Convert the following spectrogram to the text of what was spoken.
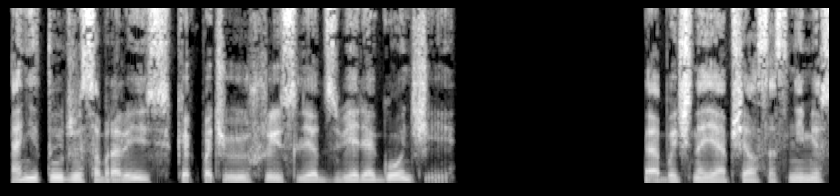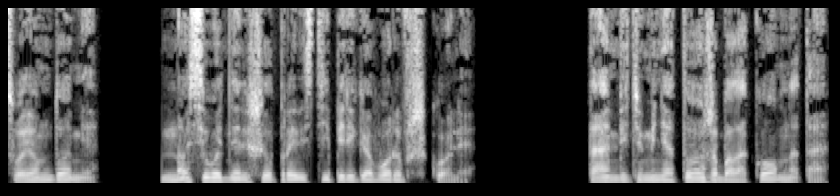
они тут же собрались, как почуявшие след зверя гончие. Обычно я общался с ними в своем доме, но сегодня решил провести переговоры в школе. Там ведь у меня тоже была комната,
